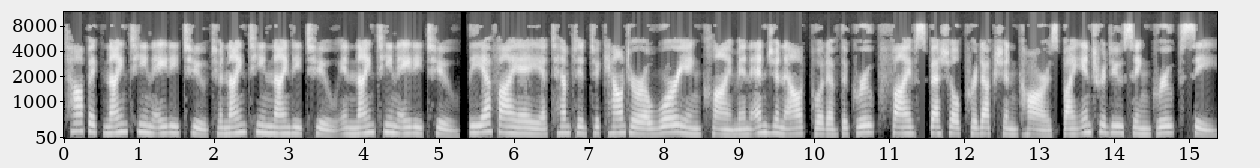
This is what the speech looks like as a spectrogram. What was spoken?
Topic 1982 to 1992 In 1982, the FIA attempted to counter a worrying climb in engine output of the Group 5 special production cars by introducing Group C,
